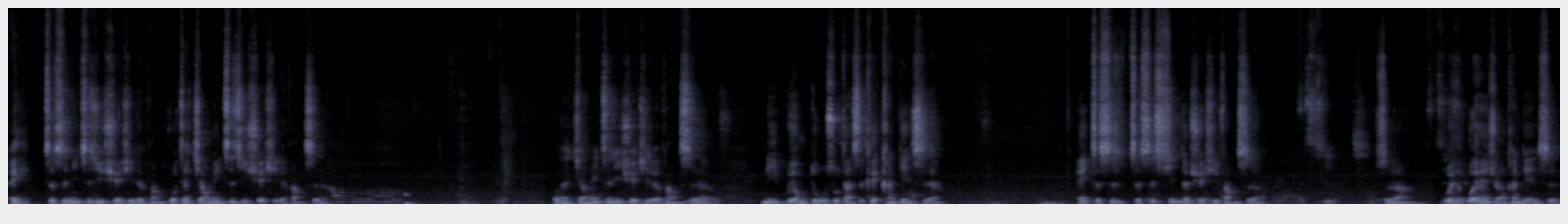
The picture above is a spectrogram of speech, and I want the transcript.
哎，这是你自己学习的方，我在教你自己学习的方式啊。我在教你自己学习的方式啊，你不用读书，但是可以看电视啊。哎，这是这是新的学习方式啊！是是啊，我也我也很喜欢看电视。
